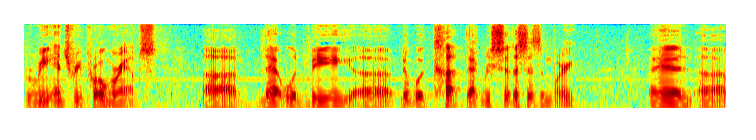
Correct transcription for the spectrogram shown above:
reentry programs uh, that would be uh, that would cut that recidivism rate. And uh,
